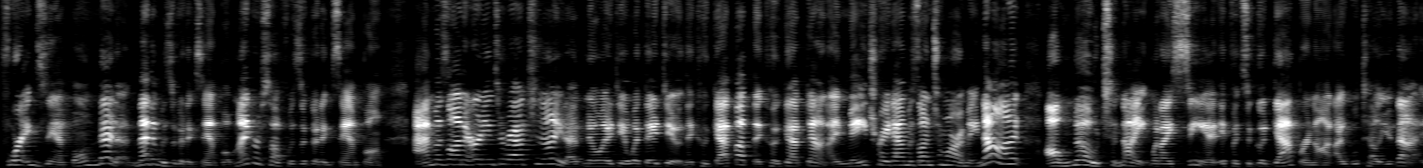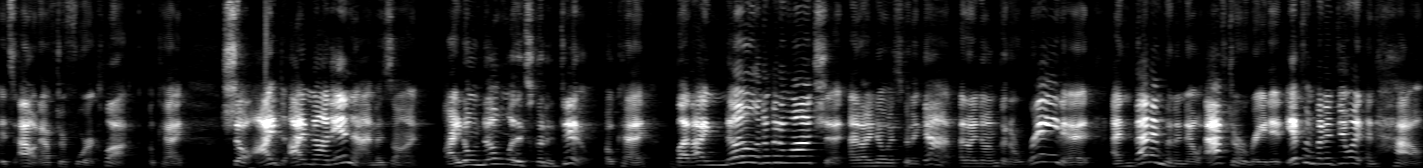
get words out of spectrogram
For example, Meta. Meta was a good example. Microsoft was a good example. Amazon earnings are out tonight. I have no idea what they do. They could gap up, they could gap down. I may trade Amazon tomorrow, I may not. I'll know tonight when I see it if it's a good gap or not. I will tell you that. It's out after 4 o'clock, okay? So I, I'm not in Amazon. I don't know what it's going to do, okay? But I know that I'm going to watch it, and I know it's going to gap, and I know I'm going to rate it, and then I'm going to know after I rate it if I'm going to do it and how,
